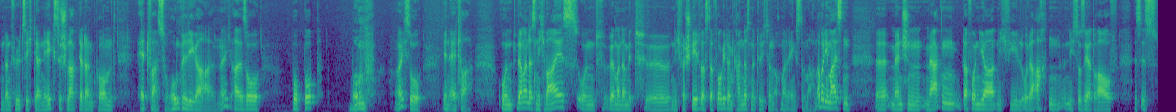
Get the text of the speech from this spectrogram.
und dann fühlt sich der nächste Schlag, der dann kommt, etwas rumpeliger an. Nicht? Also bup, bup, bum, nicht? so in etwa. Und wenn man das nicht weiß und wenn man damit äh, nicht versteht, was da vorgeht, dann kann das natürlich dann auch mal Ängste machen. Aber die meisten äh, Menschen merken davon ja nicht viel oder achten nicht so sehr drauf. Es ist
